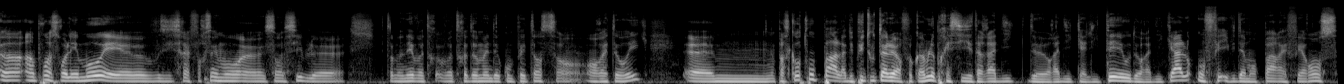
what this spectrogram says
un point sur les mots, et vous y serez forcément sensible, étant donné votre, votre domaine de compétences en, en rhétorique. Euh, parce que quand on parle, depuis tout à l'heure, il faut quand même le préciser, de, radi- de radicalité ou de radical, on fait évidemment pas référence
